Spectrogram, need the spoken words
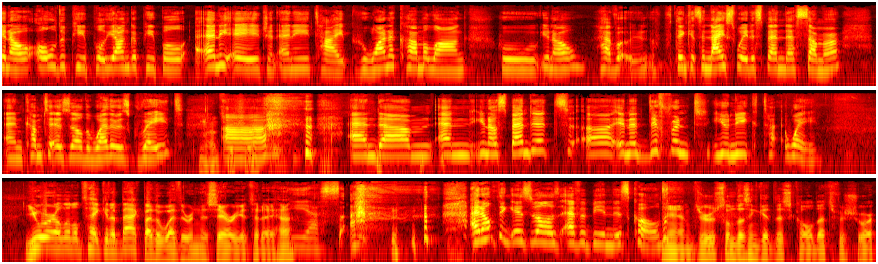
you know, older people, younger people, any age and any type who want to come along, who you know have a, think it's a nice way to spend their summer and come to Israel. The weather is great. Uh, and um, and you know spend it uh, in a different, unique t- way. You were a little taken aback by the weather in this area today, huh? Yes, I don't think Israel has ever been this cold. Yeah, Jerusalem doesn't get this cold, that's for sure.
